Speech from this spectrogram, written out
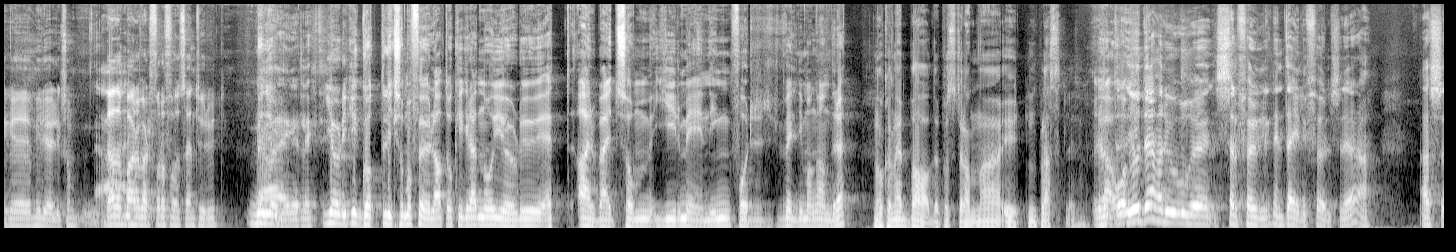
eh, miljøet, liksom? Det hadde bare vært for å få seg en tur ut? Men Ja, gjør, gjør det ikke godt liksom å føle at ok, greit, nå gjør du et arbeid som gir mening for veldig mange andre? Nå kan jeg bade på stranda uten plast. liksom jo, det, jo, det hadde jo vært selvfølgelig en deilig følelse, det. da Altså,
